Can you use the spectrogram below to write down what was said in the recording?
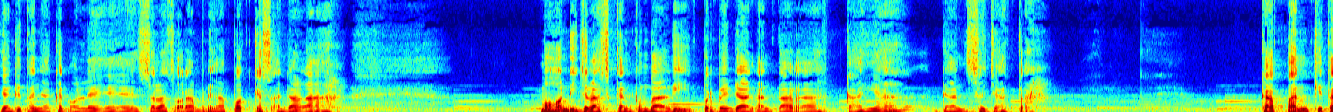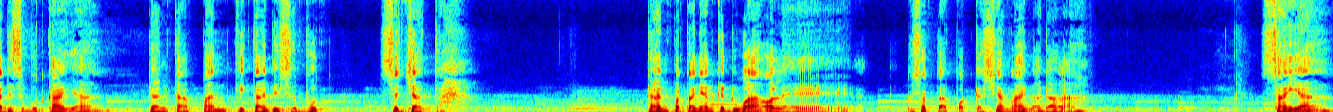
yang ditanyakan oleh salah seorang pendengar podcast adalah Mohon dijelaskan kembali perbedaan antara kaya dan sejahtera. Kapan kita disebut kaya dan kapan kita disebut sejahtera? Dan pertanyaan kedua oleh peserta podcast yang lain adalah saya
